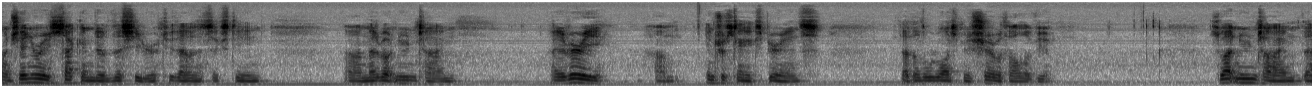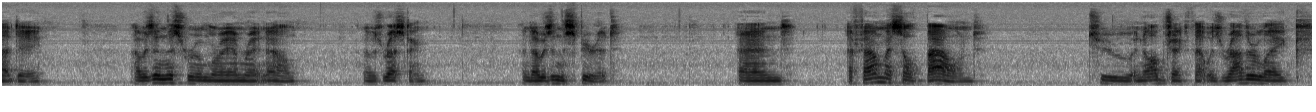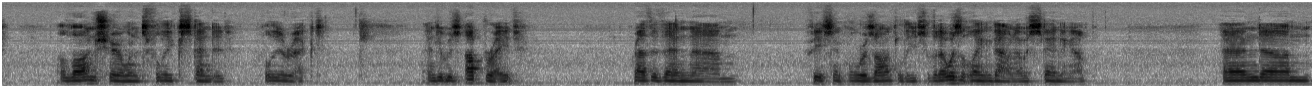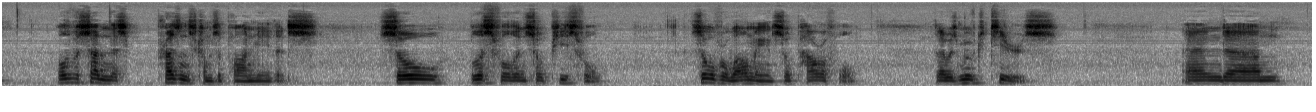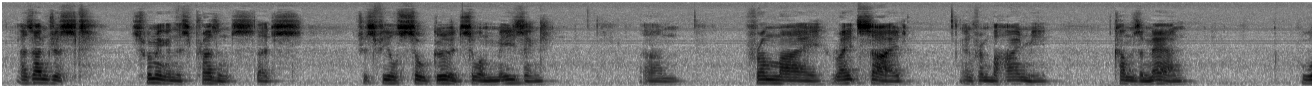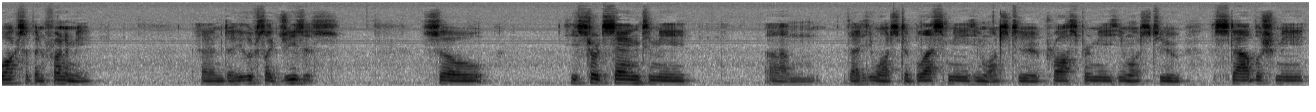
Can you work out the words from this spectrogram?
On January 2nd of this year, 2016, um, at about noontime, I had a very um, interesting experience that the Lord wants me to share with all of you. So at noontime that day, I was in this room where I am right now. I was resting, and I was in the Spirit, and I found myself bound to an object that was rather like a lawn chair when it's fully extended, fully erect and it was upright rather than um, facing horizontally so that I wasn't laying down, I was standing up. And um, all of a sudden this presence comes upon me that's so blissful and so peaceful, so overwhelming and so powerful that I was moved to tears. And um, as I'm just swimming in this presence that's just feels so good, so amazing, um, from my right side and from behind me comes a man who walks up in front of me and uh, he looks like Jesus. So he starts saying to me um, that he wants to bless me, he wants to prosper me, he wants to establish me,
